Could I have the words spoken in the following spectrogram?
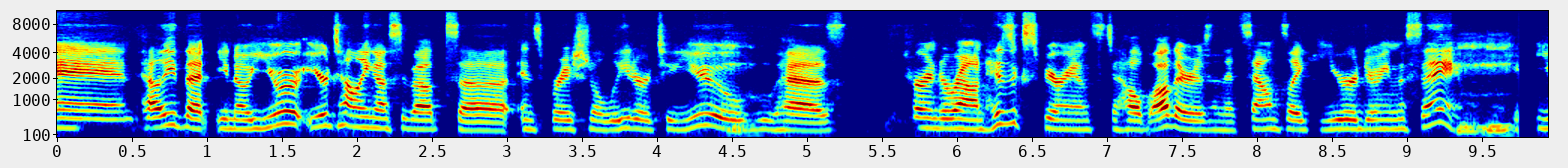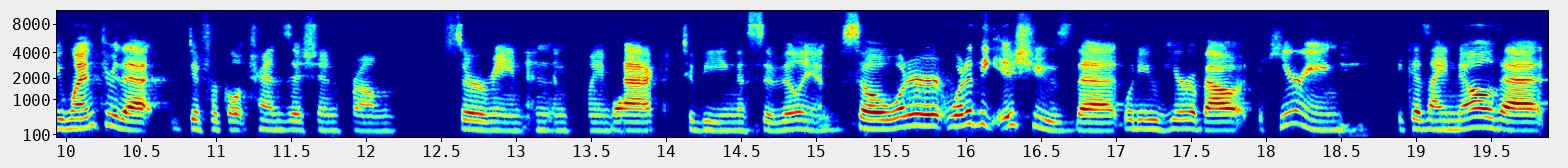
and tell you that you know you're you're telling us about uh, inspirational leader to you Mhm. who has turned around his experience to help others and it sounds like you're doing the same hmm you went through that difficult transition from serving and then coming back to being a civilian so what are what are the issues that what do you hear about hearing Mhm. because i know that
